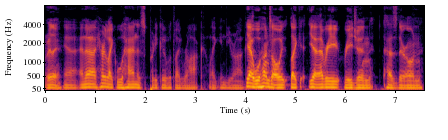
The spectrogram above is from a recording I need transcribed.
Really? Yeah, and then I heard like Wuhan is pretty good with like rock, like indie rock. yeah. Wuhan's always like yeah. Every region has their own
